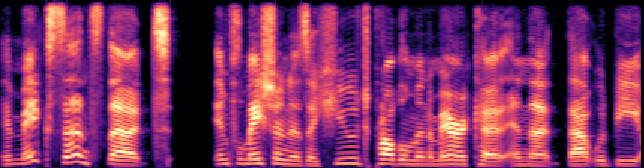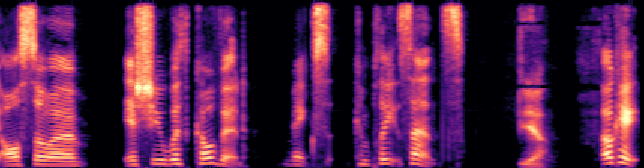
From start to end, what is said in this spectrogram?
It makes sense that inflammation is a huge problem in America and that that would be also a issue with COVID. Makes complete sense. Yeah. Okay,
